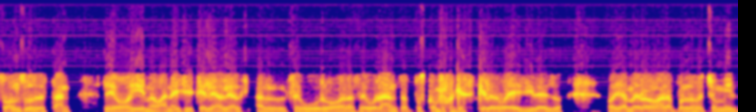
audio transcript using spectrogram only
son sus están. Le digo, oye, me van a decir que le hablé al, seguro, a la aseguranza. Pues, ¿cómo que es que les voy a decir eso? O ya me van a poner los ocho mil.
